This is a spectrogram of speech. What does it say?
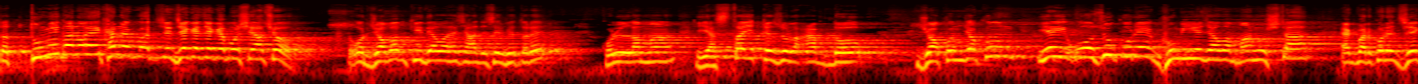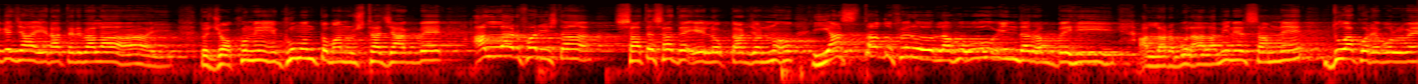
তো তুমি কেন এখানে জেগে জেগে বসে আছো? তো ওর জবাব কি দেওয়া হয়েছে হাদিসের ভেতরে? কুল্লামা ইয়াস্তাই কেজুল আব্দ, যখন যখন এই অজু করে ঘুমিয়ে যাওয়া মানুষটা একবার করে জেগে যায় রাতের বেলায়। তো যখনই ঘুমন্ত মানুষটা জাগবে, আল্লাহর ফরিস্তা সাথে সাথে এই লোকটার জন্য ইয়াস্তাক ফেরো লাহু ইন্দা রব্বেহি। আল্লাহ রবুল আলমিনের সামনে দোয়া করে বলবে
